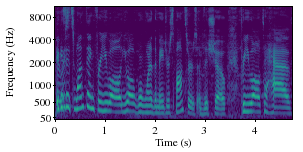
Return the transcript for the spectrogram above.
Because was- it's one thing for you all, you all were one of the major sponsors of this show, for you all to have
